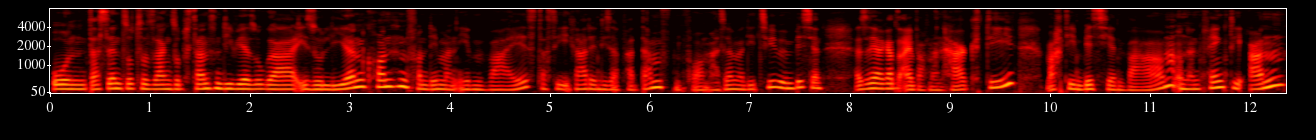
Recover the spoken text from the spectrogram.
Und das sind sozusagen Substanzen, die wir sogar isolieren konnten, von denen man eben weiß, dass sie gerade in dieser verdampften Form, also wenn man die Zwiebel ein bisschen, also ja ganz einfach, man hackt die, macht die ein bisschen warm und dann fängt die an,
